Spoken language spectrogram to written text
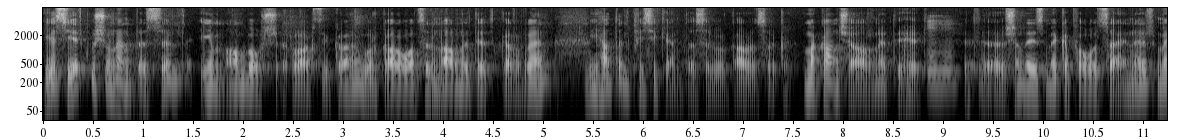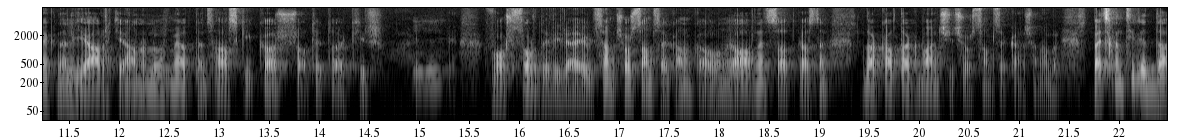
Ես երկու շուն եմ տեսել իմ ամբողջ պրակտիկայում, որ կարողացել են առնետի հետ կռվեն։ Մի հատ էլ ֆիզիկ եմ տեսել, որ կարողացել կը մկան չէ առնետի հետ։ Այդ շներից մեկը փողոցային էր, մեկն էլ Յարքի անունով մի հատ տենց հասկի կար, շատ հետաքրիր որ սորդեր իր այությամբ 4 ամսականում կարող է առնեց սատկացնել, դա կատակ բան չի 4 ամսական նշանաբար։ Բայց խնդիրը դա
